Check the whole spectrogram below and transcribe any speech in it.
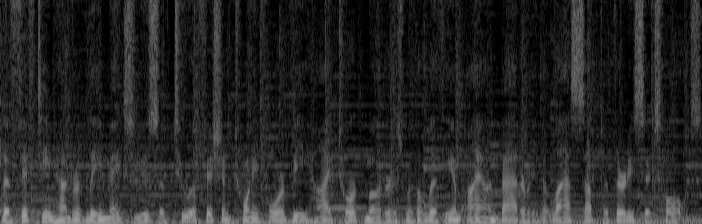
The 1500 Li makes use of two efficient 24V high torque motors with a lithium ion battery that lasts up to 36 holes.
